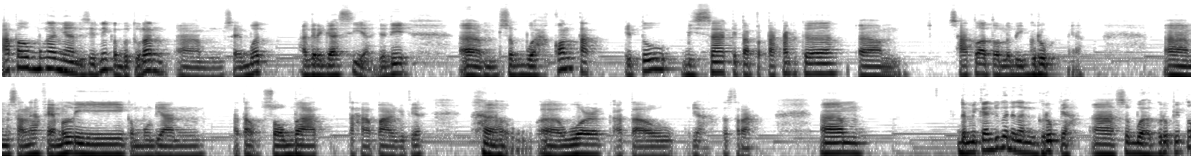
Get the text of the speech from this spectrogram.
Apa hubungannya di sini? Kebetulan um, saya buat agregasi ya. Jadi um, sebuah kontak itu bisa kita petakan ke um, satu atau lebih grup ya uh, misalnya family, kemudian atau sobat, tahap apa gitu ya, uh, work atau ya terserah. Um, demikian juga dengan grup ya, uh, sebuah grup itu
